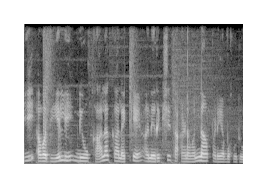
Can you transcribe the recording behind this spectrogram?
ಈ ಅವಧಿಯಲ್ಲಿ ನೀವು ಕಾಲಕಾಲಕ್ಕೆ ಅನಿರೀಕ್ಷಿತ ಹಣವನ್ನು ಪಡೆಯಬಹುದು.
